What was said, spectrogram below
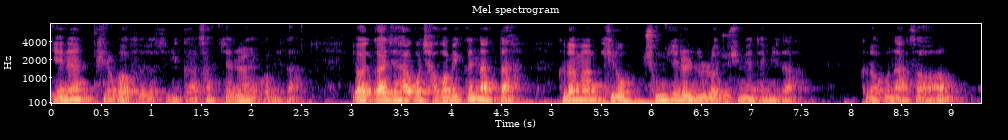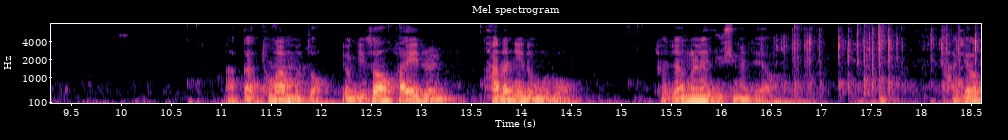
얘는 필요가 없어졌으니까 삭제를 할 겁니다. 여기까지 하고 작업이 끝났다. 그러면 기록 중지를 눌러 주시면 됩니다. 그러고 나서 아까 통합 문서 여기서 파일을 다른 이름으로 저장을 해 주시면 돼요. 가격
